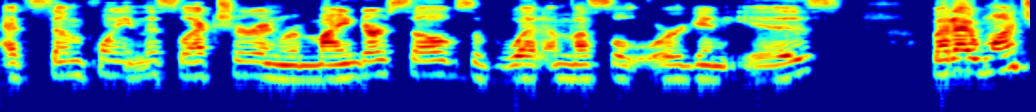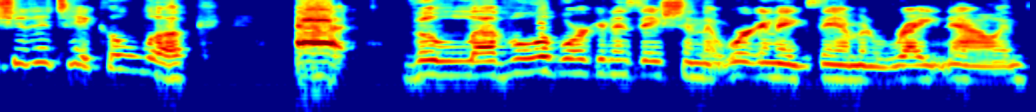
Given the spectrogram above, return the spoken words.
at some point in this lecture and remind ourselves of what a muscle organ is. But I want you to take a look at the level of organization that we're going to examine right now. And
